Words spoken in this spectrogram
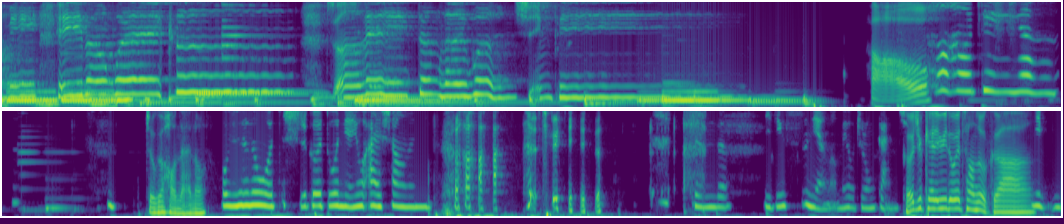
到半暝，希望会讲，带你回来阮身边。好，好好听呀、这首歌好难哦。我觉得我时隔多年又爱上了你，去你的！真的，已经四年了，没有这种感觉。可是去 KTV 都会唱这首歌啊。你你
